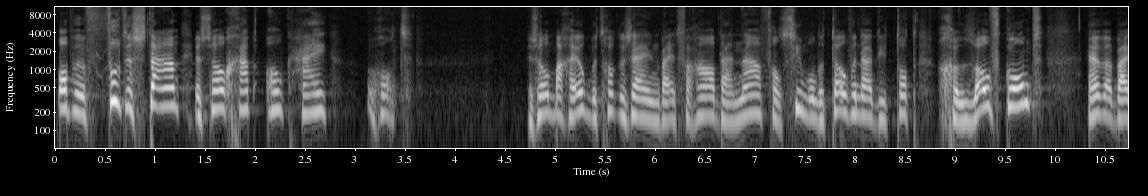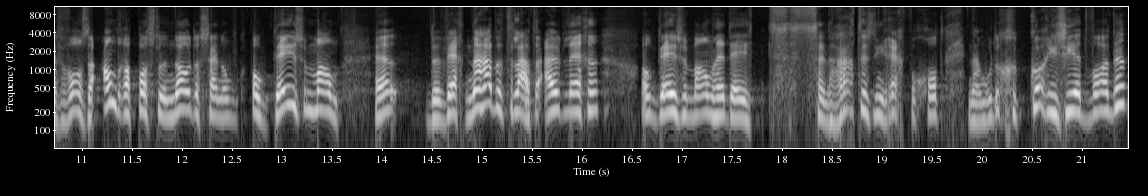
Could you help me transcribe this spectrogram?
op hun voeten staan. En zo gaat ook hij rond. Zo mag hij ook betrokken zijn bij het verhaal daarna van Simon de Tovenaar, die tot geloof komt. Hè, waarbij vervolgens de andere apostelen nodig zijn om ook deze man hè, de weg nader te laten uitleggen. Ook deze man, hè, zijn hart is niet recht voor God en hij moet ook gecorrigeerd worden.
